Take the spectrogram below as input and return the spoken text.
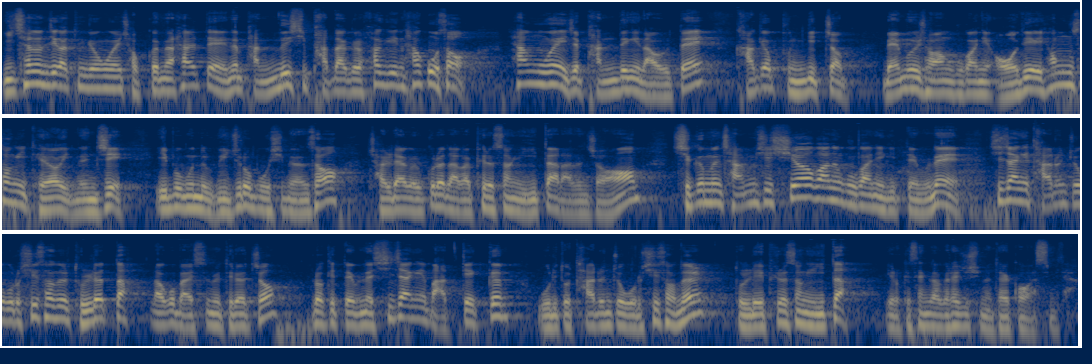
2차 전지 같은 경우에 접근을 할 때에는 반드시 바닥을 확인하고서 향후에 이제 반등이 나올 때 가격 분기점, 매물 저항 구간이 어디에 형성이 되어 있는지 이 부분을 위주로 보시면서 전략을 꾸려나갈 필요성이 있다라는 점. 지금은 잠시 쉬어가는 구간이기 때문에 시장이 다른 쪽으로 시선을 돌렸다라고 말씀을 드렸죠. 그렇기 때문에 시장에 맞게끔 우리도 다른 쪽으로 시선을 돌릴 필요성이 있다. 이렇게 생각을 해주시면 될 것 같습니다.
